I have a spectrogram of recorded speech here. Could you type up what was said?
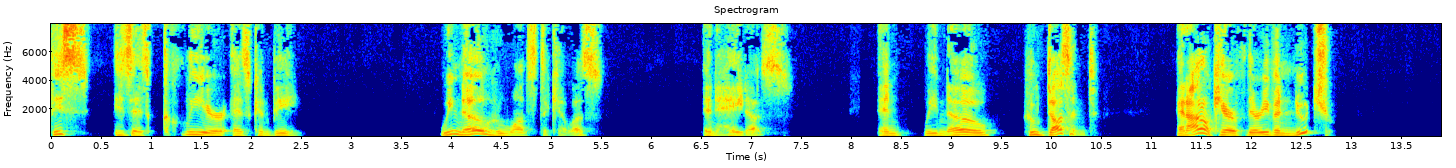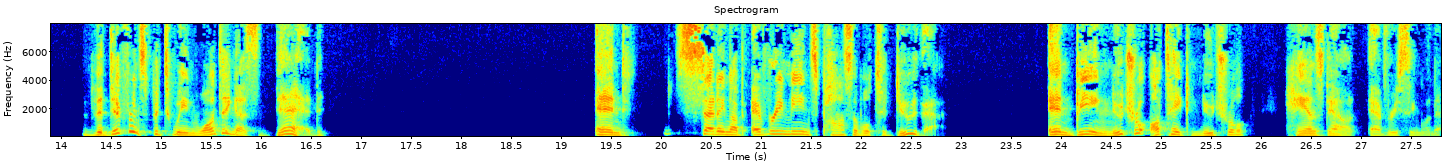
this is as clear as can be. We know who wants to kill us and hate us, and we know who doesn't. And I don't care if they're even neutral. The difference between wanting us dead and setting up every means possible to do that and being neutral, I'll take neutral hands down every single day.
